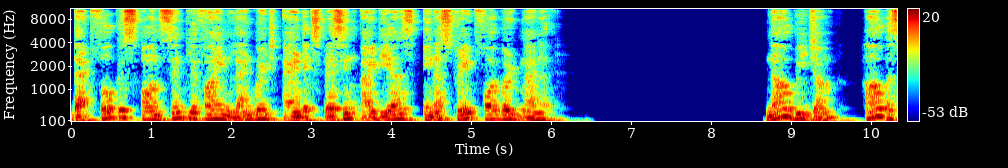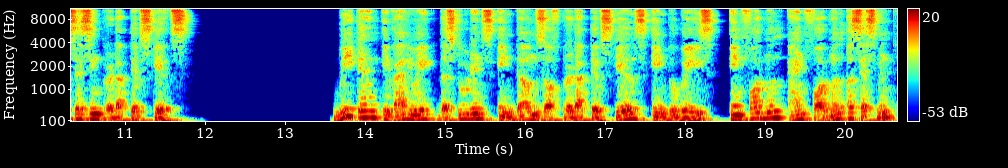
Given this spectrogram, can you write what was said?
that focus on simplifying language and expressing ideas in a straightforward manner. Now we jump, how assessing productive skills. We can evaluate the students in terms of productive skills in two ways, informal and formal assessment.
